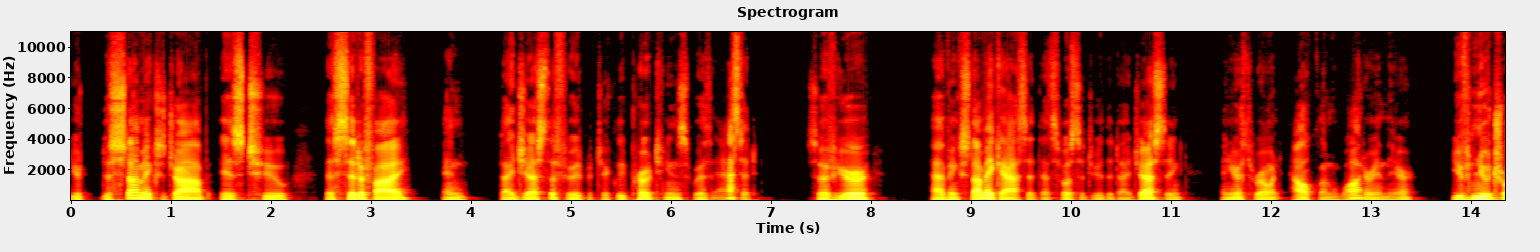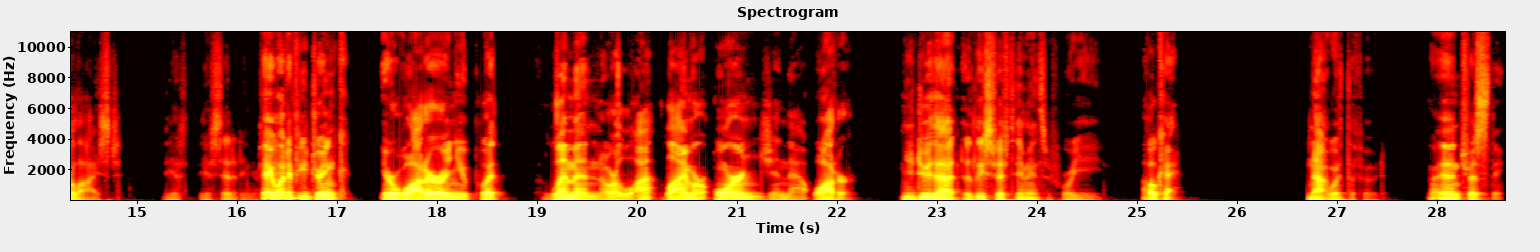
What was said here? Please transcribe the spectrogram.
Your, the stomach's job is to acidify and digest the food, particularly proteins, with acid. So if you're having stomach acid that's supposed to do the digesting, and you're throwing alkaline water in there, you've neutralized the, the acidity. Okay, what if you drink your water and you put lemon or lime or orange in that water? You do that at least 15 minutes before you eat. Okay. Not with the food. Interesting.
